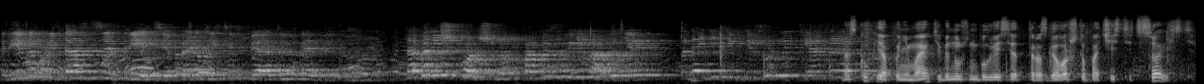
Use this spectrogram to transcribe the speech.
Рига, квитанция третья. Пройдите в пятую кабину. Товарищ Коршунов, по вызову Елагуни. Подойдите в дежурный пятый. Насколько я понимаю, тебе нужен был весь этот разговор, чтобы очистить совесть.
